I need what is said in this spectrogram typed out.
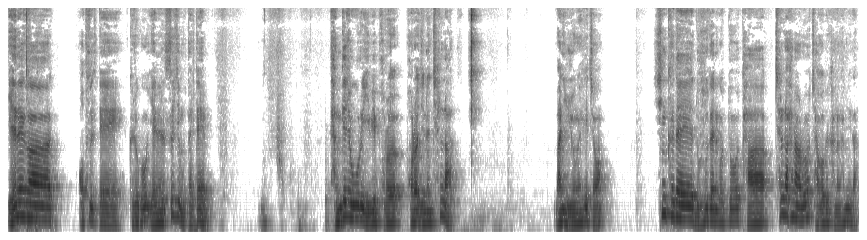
얘네가 없을 때 그리고 얘네를 쓰지 못할 때 단계적으로 입이 벌어, 벌어지는 첼라 많이 유용하겠죠. 싱크대에 누수되는 것도 다 첼라 하나로 작업이 가능합니다.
